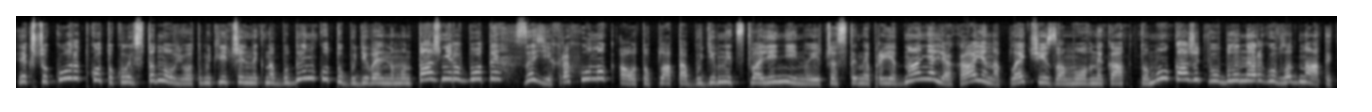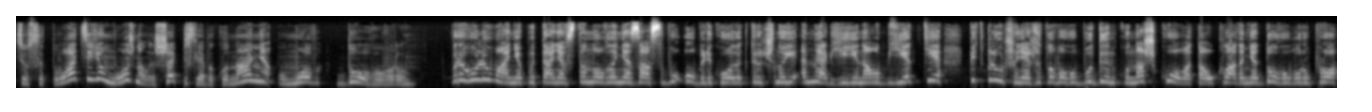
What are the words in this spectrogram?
Якщо коротко, то коли встановлюватимуть лічильник на будинку, то будівельно-монтажні роботи за їх рахунок, а от оплата будівництва лінійної частини приєднання лягає на плечі замовника. Тому кажуть в обленерго, владнати цю ситуацію можна лише після виконання умов договору. Врегулювання питання встановлення засобу обліку електричної енергії на об'єкті, підключення житлового будинку на школа та укладення договору про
